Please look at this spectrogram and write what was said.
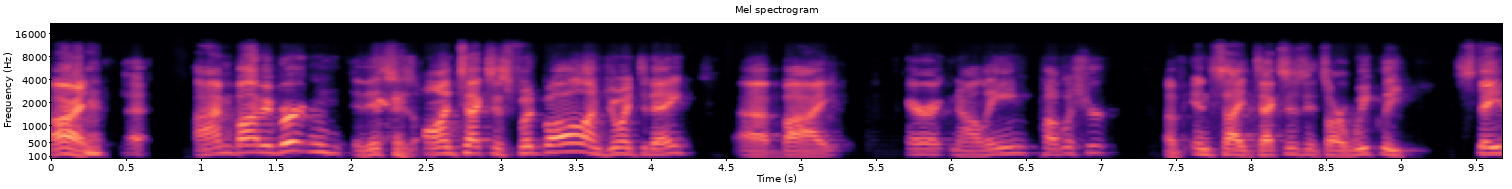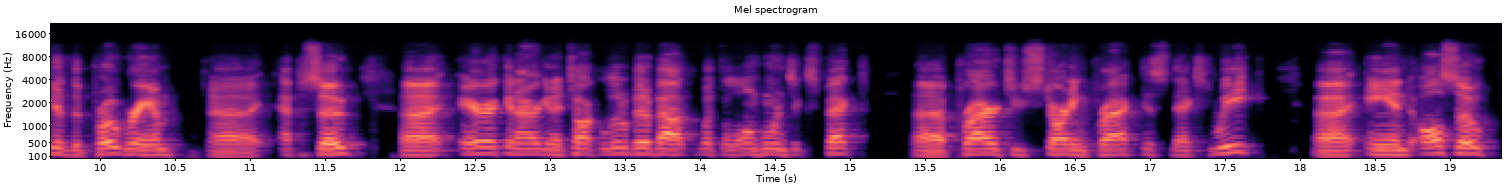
All right. Uh, I'm Bobby Burton. This is On Texas Football. I'm joined today uh, by Eric Nahlin, publisher of Inside Texas. It's our weekly state of the program uh, episode. Uh, Eric and I are going to talk a little bit about what the Longhorns expect uh, prior to starting practice next week. Uh, and also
